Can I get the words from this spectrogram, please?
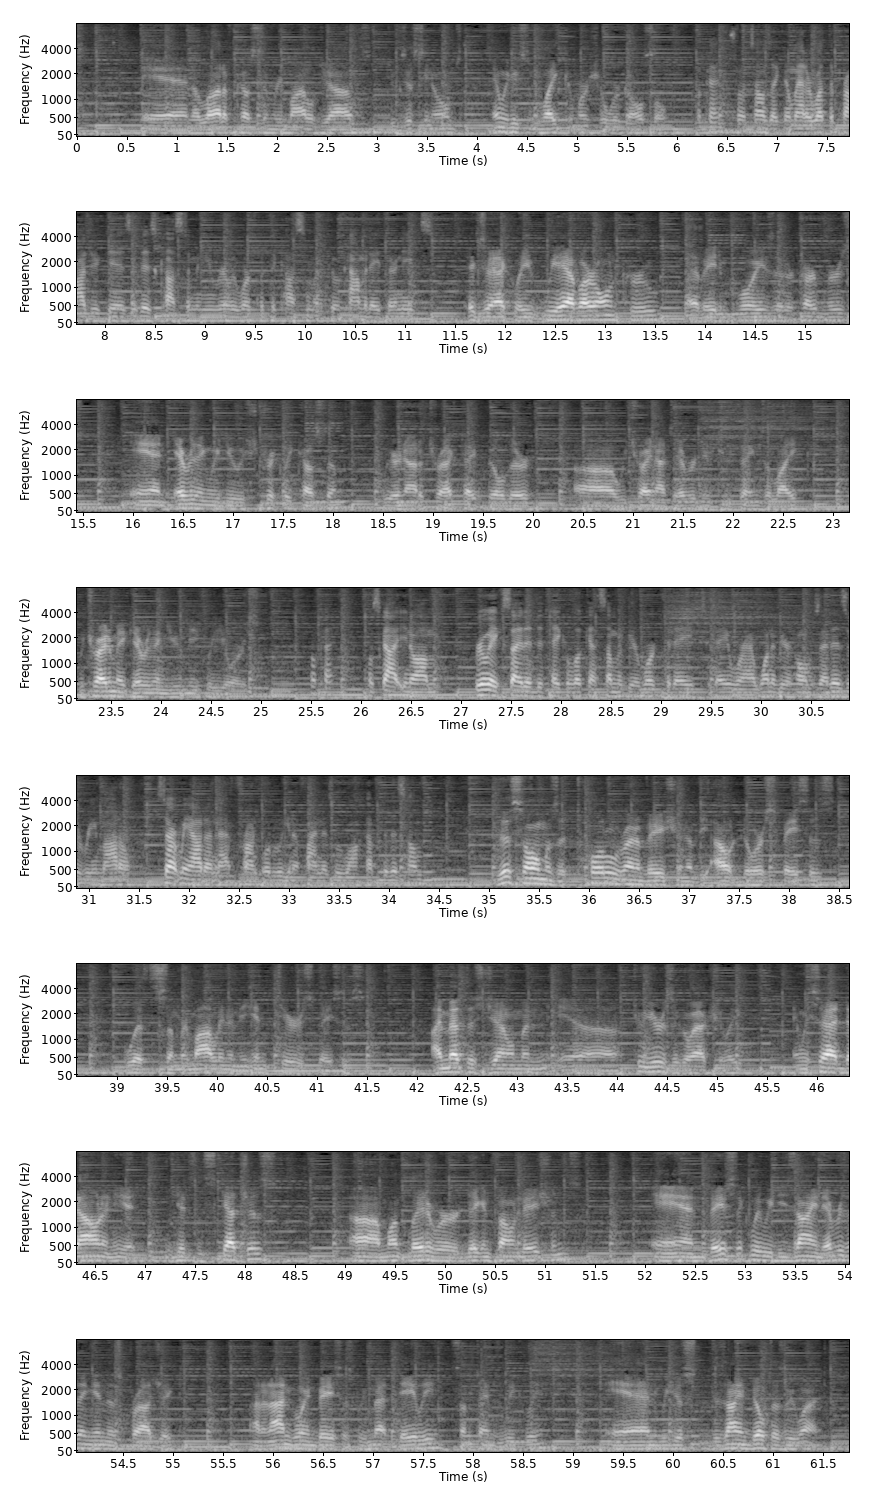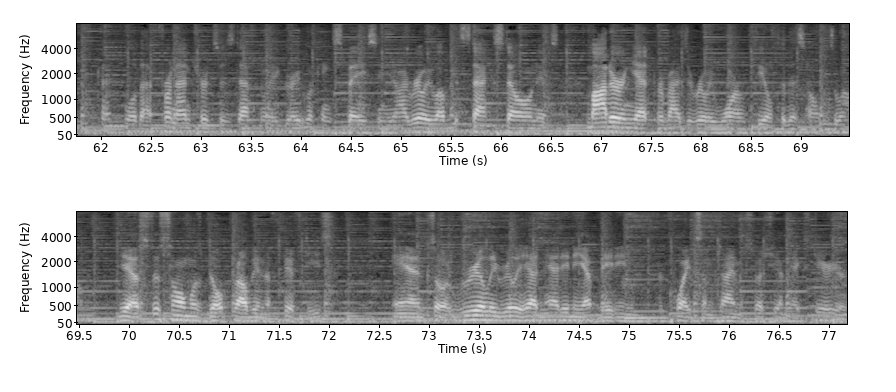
and a lot of custom remodel jobs to existing homes, and we do some light commercial work also. Okay, so it sounds like no matter what the project is, it is custom and you really work with the customer to accommodate their needs. Exactly. We have our own crew. I have eight employees that are carpenters, and everything we do is strictly custom. We are not a track type builder. Uh, we try not to ever do two things alike. We try to make everything uniquely yours. Okay. Well, Scott, you know, I'm really excited to take a look at some of your work today. Today we're at one of your homes that is a remodel. Start me out on that front. What are we going to find as we walk up to this home? This home is a total renovation of the outdoor spaces with some remodeling in the interior spaces. I met this gentleman uh, two years ago actually, and we sat down and he, had, he did some sketches. Uh, a month later we're digging foundations and basically we designed everything in this project on an ongoing basis. We met daily, sometimes weekly, and we just designed built as we went. Okay. Well, that front entrance is definitely a great looking space, and you know I really love the stacked stone. It's modern yet provides a really warm feel to this home as well. Yes, this home was built probably in the 50s, and so it really, really hadn't had any updating for quite some time, especially on the exterior.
